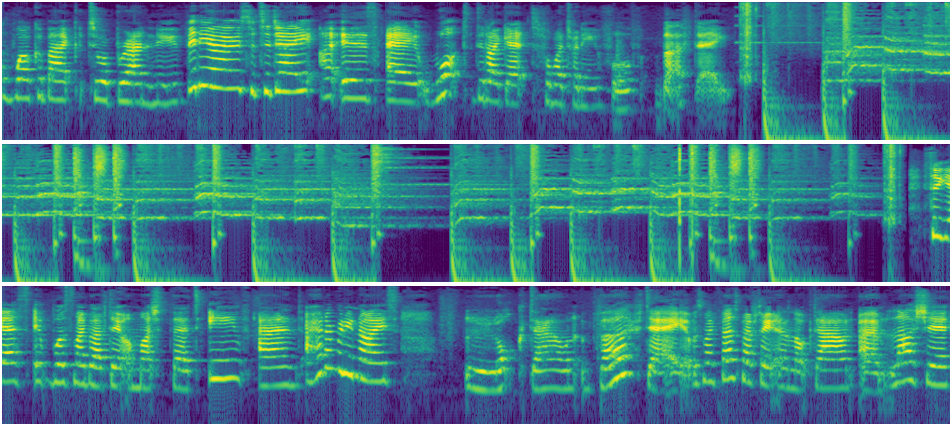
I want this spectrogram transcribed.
welcome back to a brand new video. So today is a what did i get for my 24th birthday? So yes, it was my birthday on March 13th and I had a really nice lockdown birthday. It was my first birthday in lockdown. Um last year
